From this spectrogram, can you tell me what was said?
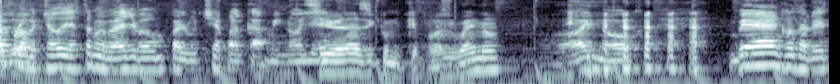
pasó. aprovechado y hasta me hubiera llevado un peluche para el camino, oye. Sí, ¿verdad? Así como que pues bueno. Ay, no. Bien, José Luis.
